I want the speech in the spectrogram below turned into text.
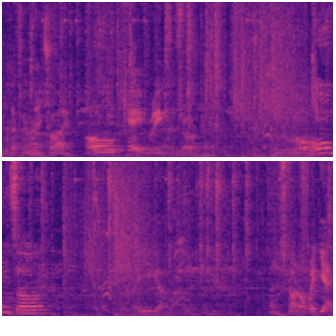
We'll definitely try. Okay, breaks the throw. Go home, son. There you go. And it's not over yet.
